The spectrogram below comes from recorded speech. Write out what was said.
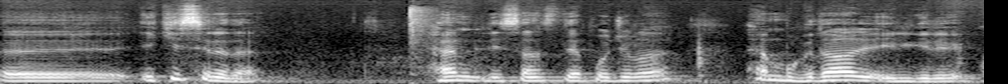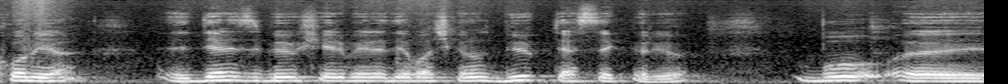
e, ikisini de hem lisans depoculuğa hem bu gıda ile ilgili konuya e, Denizli Büyükşehir Belediye Başkanımız büyük destek veriyor. Bu e,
